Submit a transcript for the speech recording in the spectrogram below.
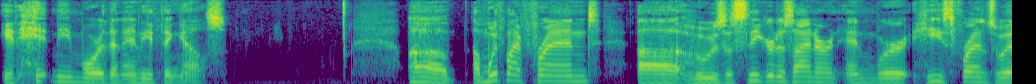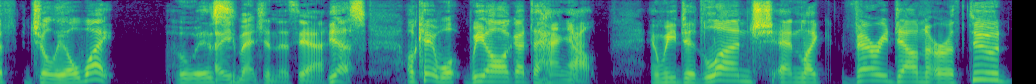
it hit me more than anything else. Uh, I'm with my friend uh, who's a sneaker designer and, and we're he's friends with Jaleel White, who is Oh, you mentioned this, yeah. Yes. Okay. Well, we all got to hang out and we did lunch and like very down to earth dude.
